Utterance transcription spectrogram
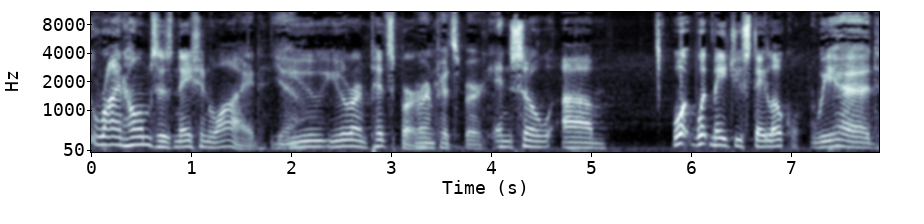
Ryan Homes is nationwide. Yeah. You you're in Pittsburgh. we're in Pittsburgh. and so um, what what made you stay local? We had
